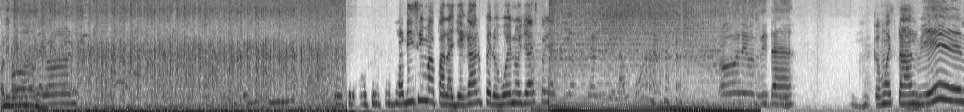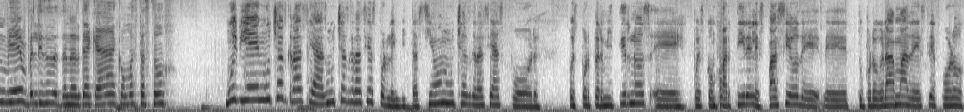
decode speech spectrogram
Hola, Ivonne. Hola, Ivonne. Atropelladísima para llegar, pero bueno, ya estoy aquí del Hola, Ivoncita. auto. ¿Cómo están? Bien, bien, felices de tenerte acá. ¿Cómo estás tú? Muy bien, muchas gracias, muchas gracias por la invitación, muchas gracias por pues por permitirnos eh, pues compartir el espacio de, de tu programa, de este foro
